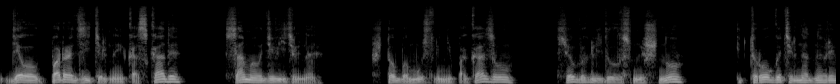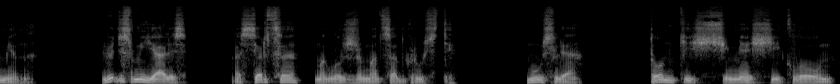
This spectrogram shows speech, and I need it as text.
делал поразительные каскады. Самое удивительное, что бы Мусли не показывал, все выглядело смешно и трогательно одновременно. Люди смеялись, а сердце могло сжиматься от грусти. Мусля — тонкий, щемящий клоун,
